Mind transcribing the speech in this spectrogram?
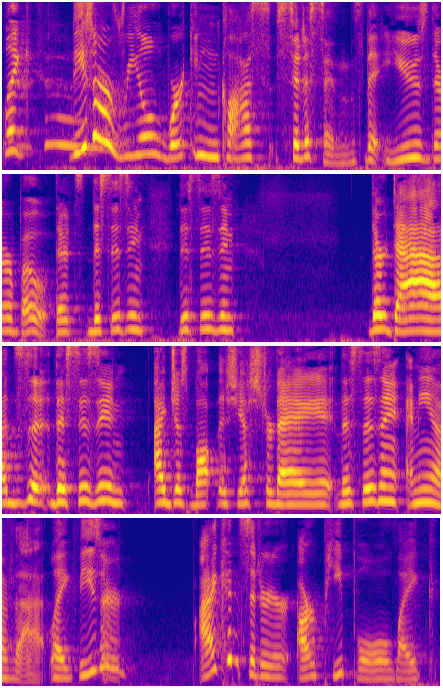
Like these are real working class citizens that use their boat. That's this isn't this isn't their dads. This isn't I just bought this yesterday. This isn't any of that. Like these are I consider our people like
